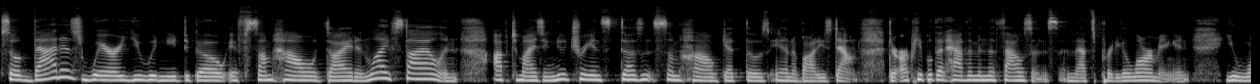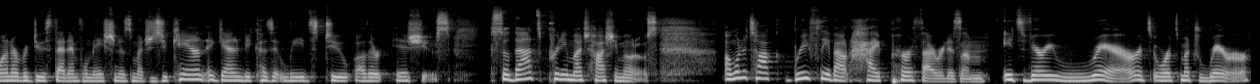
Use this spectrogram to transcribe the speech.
So that is where you would need to go if somehow diet and lifestyle and optimizing nutrients doesn't somehow get those antibodies down. There are people that have them in the thousands and that's pretty alarming and you want to reduce that inflammation as much as you can again because it leads to other issues. So that's pretty much Hashimoto's. I want to talk briefly about hyperthyroidism. It's very rare, it's, or it's much rarer,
